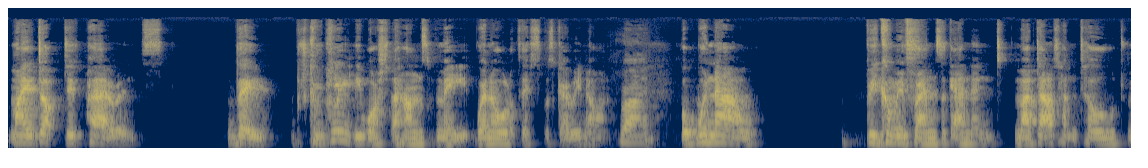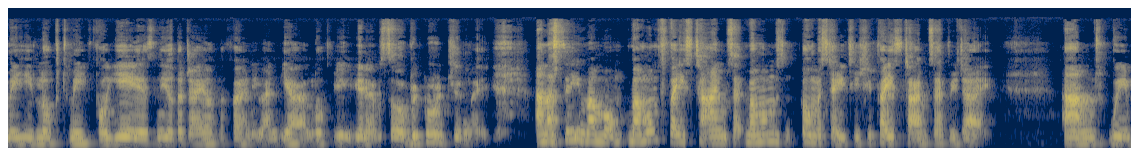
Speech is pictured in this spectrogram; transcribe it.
my adoptive parents, they completely washed their hands of me when all of this was going on. Right. But we're now becoming friends again. And my dad hadn't told me he loved me for years. And the other day on the phone, he went, Yeah, I love you, you know, sort of begrudgingly. And I see my mum, my mum FaceTimes, my mum's almost 80, she FaceTimes every day. And we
